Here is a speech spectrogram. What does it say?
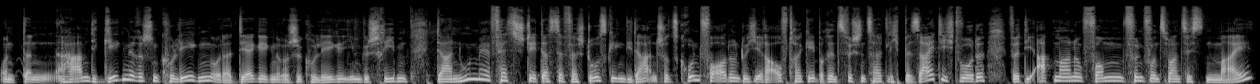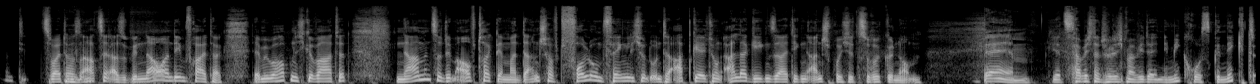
Und dann haben die gegnerischen Kollegen oder der gegnerische Kollege ihm geschrieben, da nunmehr feststeht, dass der Verstoß gegen die Datenschutzgrundverordnung durch ihre Auftraggeberin zwischenzeitlich beseitigt wurde, wird die Abmahnung vom 25. Mai 2018, also genau an dem Freitag, der haben überhaupt nicht gewartet, namens und im Auftrag der Mandantschaft vollumfänglich und unter Abgeltung aller gegenseitigen Ansprüche zurückgenommen. Bam. Jetzt habe ich natürlich mal wieder in die Mikros genickt,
